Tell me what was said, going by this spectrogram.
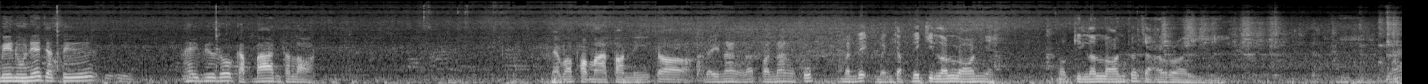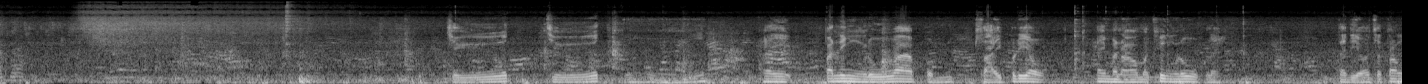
เมนูเนี้ยจะซื้อให้พี่โดกลับบ้านตลอด แต่ว่าพอมาตอนนี้ก็ได้นั่งแล้วพอนั่งปุ๊บมันได้เหมือนกับได้กินร้อนๆไงพอกินร้อนๆก็จะอร่อยจืดจืดให้ป้านิ่งรู้ว่าผมสายเปรี้ยว ให้มะนาวมาครึ่งลูกเลย แต่เดี๋ยวจะต้อง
